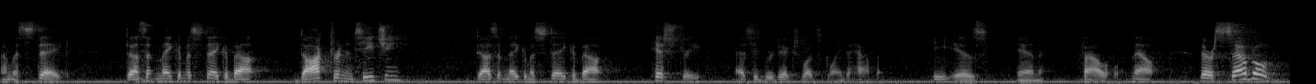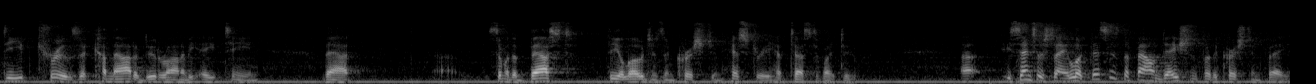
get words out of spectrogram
a mistake. Doesn't make a mistake about doctrine and teaching. Doesn't make a mistake about history as he predicts what's going to happen. He is infallible. Now, there are several deep truths that come out of Deuteronomy 18 that some of the best theologians in Christian history have testified to. Uh, essentially saying, look, this is the foundation for the Christian faith.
